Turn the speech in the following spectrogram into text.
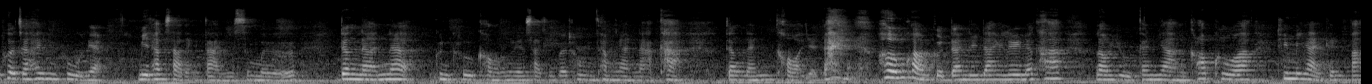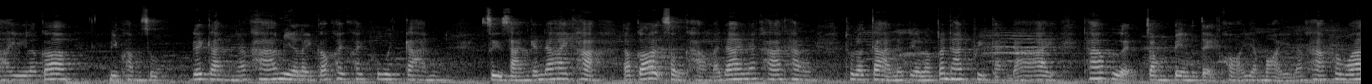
เพื่อจะให้คุณครูเนี่ยมีทักษะต่างๆอยู่เสมอ ดังนั้นน่ะ คุณครูของโรงเรียนสาธิตประทุมทำงานหนักค่ะ ดังนั้นขออย่าได้เพิ่มความกดดันใดๆเลยนะคะ เราอยู่กันอย่างครอบครัวที่ไม่ใหญ่เกินไป แล้วก็มีความสุขด้วยกันนะคะ มีอะไรก็ค่อยๆพูดกันสื่อสารกันได้ค่ะ แล้วก็ส่งข่าวมาได้นะคะ ทางธุรการแล้วเดี๋ยวเราก็นัดคุยกันได้ ถ้าเผื่อจำเป็นแต่ขออย่าบ่อยนะคะ เพราะว่า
